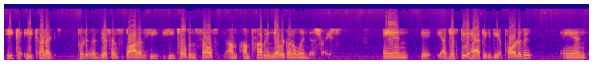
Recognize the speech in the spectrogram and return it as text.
He he kind of put it in a different spot of he he told himself I'm I'm probably never going to win this race and it, I'd just be happy to be a part of it. And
